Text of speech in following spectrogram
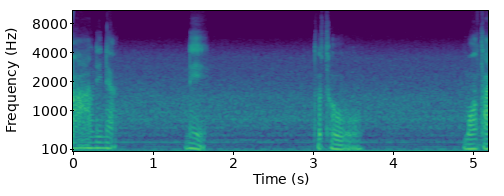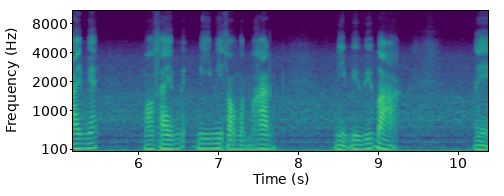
บานเลยเนี่ย นี่โถโถมอไซค์ไหมมอไซค์มีมีสองสำคัญนี่มีวิบาก นี่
